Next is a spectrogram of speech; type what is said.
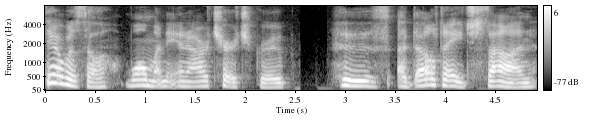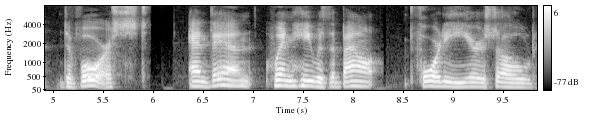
There was a woman in our church group whose adult age son divorced, and then when he was about 40 years old,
